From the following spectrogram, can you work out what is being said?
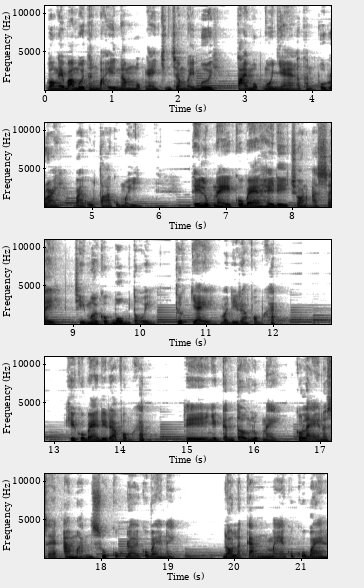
Vào ngày 30 tháng 7 năm 1970, tại một ngôi nhà ở thành phố Wright, bang Utah của Mỹ, thì lúc này cô bé Heidi John Asay chỉ mới có 4 tuổi, thức dậy và đi ra phòng khách. Khi cô bé đi ra phòng khách thì những cảnh tượng lúc này có lẽ nó sẽ ám ảnh suốt cuộc đời cô bé này. Đó là cảnh mẹ của cô bé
